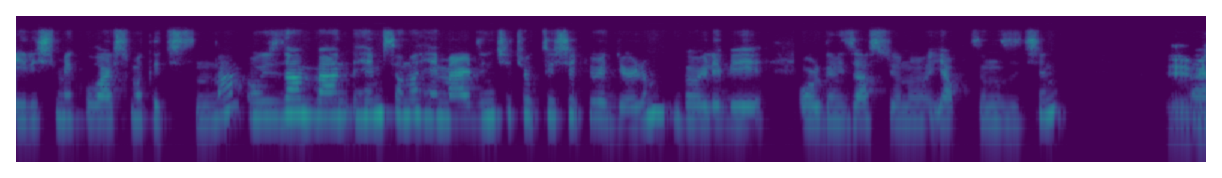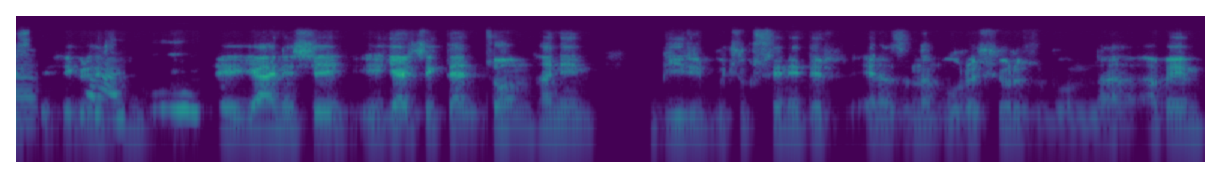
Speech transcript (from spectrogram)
erişmek, ulaşmak açısından. O yüzden ben hem sana hem Erdinç'e çok teşekkür ediyorum. Böyle bir organizasyonu yaptığınız için. Ee, biz ee, teşekkür ederiz. Ee, yani şey e, gerçekten son hani bir buçuk senedir en azından uğraşıyoruz bununla ve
